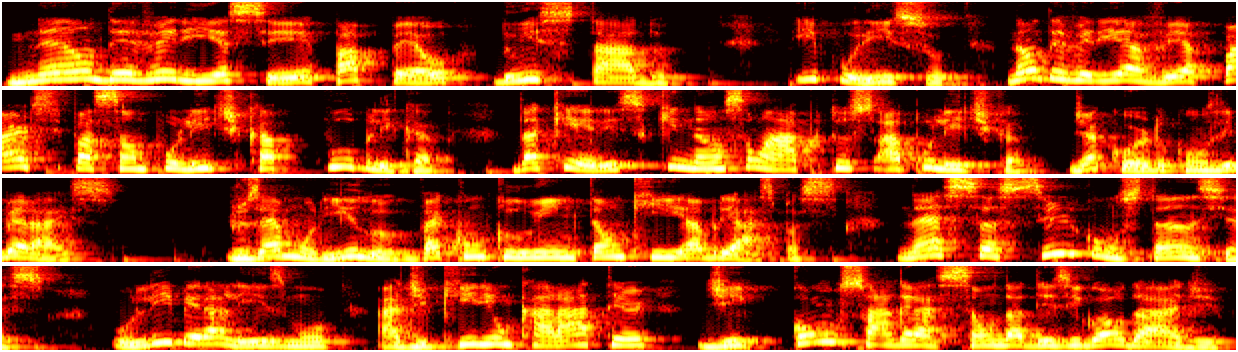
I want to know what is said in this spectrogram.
não deveria ser papel do Estado. e por isso não deveria haver a participação política pública daqueles que não são aptos à política, de acordo com os liberais. José Murilo vai concluir então que, abre aspas, nessas circunstâncias, o liberalismo adquire um caráter de consagração da desigualdade,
